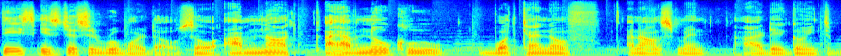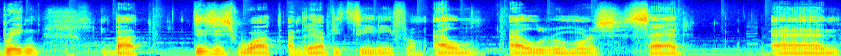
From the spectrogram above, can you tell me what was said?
This is just a rumor though, so I'm not, I have no clue what kind of announcement are they going to bring, but this is what Andrea Pizzini from L, L Rumors said. And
